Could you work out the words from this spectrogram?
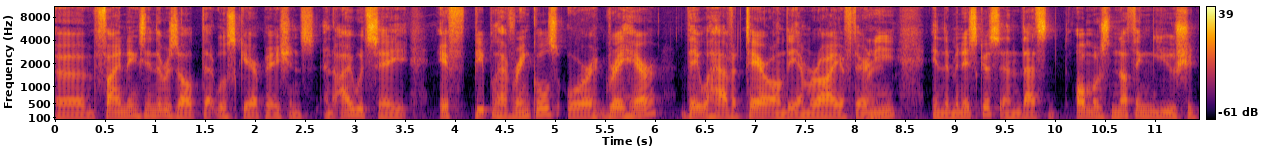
uh, findings in the result that will scare patients. And I would say if people have wrinkles or gray hair, they will have a tear on the MRI of their right. knee in the meniscus, and that's almost nothing you should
